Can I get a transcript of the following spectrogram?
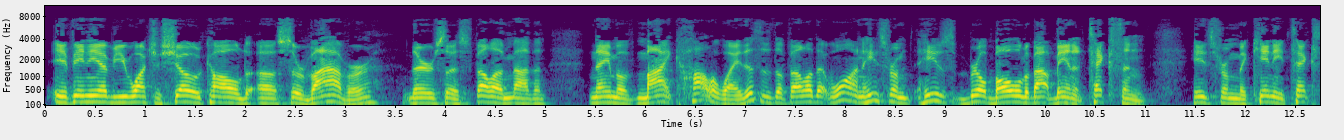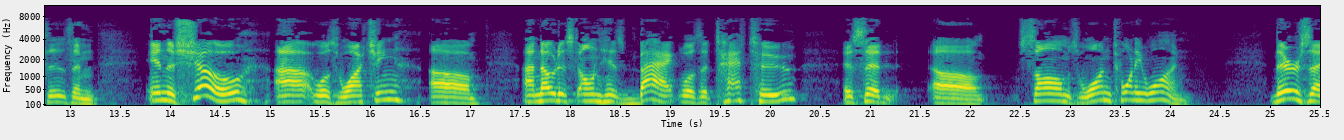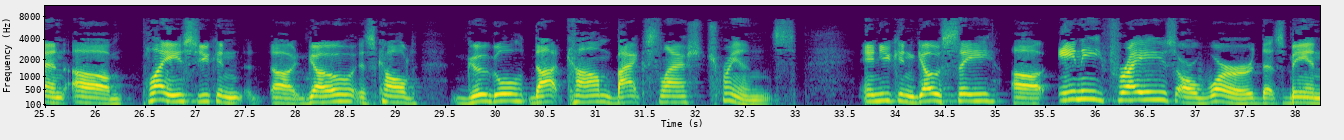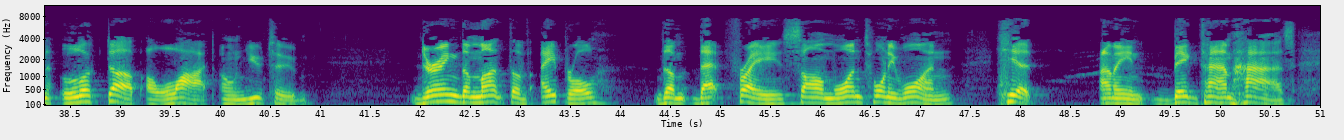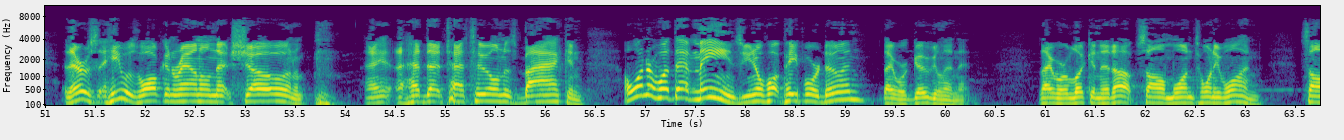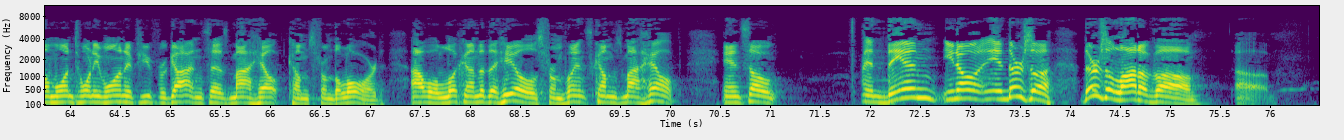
if any of you watch a show called uh, Survivor, there's this fellow by the name of Mike Holloway. This is the fellow that won. He's from, he's real bold about being a Texan. He's from McKinney, Texas. And in the show I was watching, uh, I noticed on his back was a tattoo. It said, uh, Psalms 121. There's an, um, place you can, uh, go. It's called google.com backslash trends and you can go see uh, any phrase or word that's being looked up a lot on YouTube. During the month of April, the, that phrase, Psalm 121, hit, I mean, big time highs. There was, he was walking around on that show and had that tattoo on his back and I wonder what that means. You know what people were doing? They were Googling it. They were looking it up, Psalm 121. Psalm 121, if you've forgotten, says, My help comes from the Lord. I will look unto the hills from whence comes my help. And so, and then, you know, and there's a, there's a lot of, uh, uh,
